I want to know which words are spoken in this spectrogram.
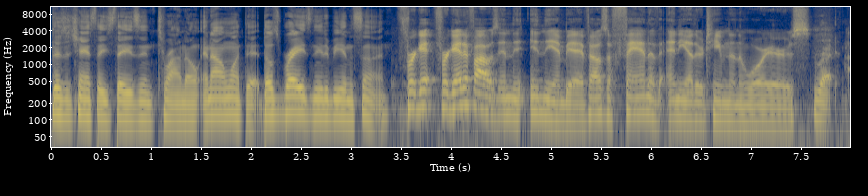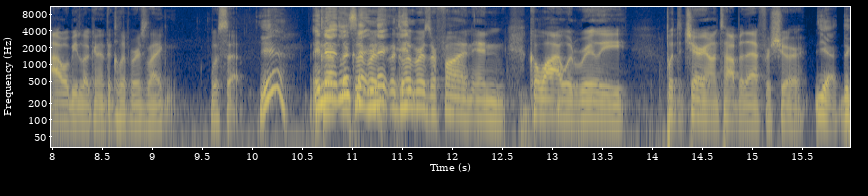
there's a chance that he stays in Toronto. And I don't want that. Those braids need to be in the sun. Forget forget if I was in the in the NBA. If I was a fan of any other team than the Warriors, Right. I would be looking at the Clippers like, "What's up?" Yeah. And Cl- that, the listen, Clippers, and that- the Clippers are fun, and Kawhi would really put the cherry on top of that for sure. yeah, the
